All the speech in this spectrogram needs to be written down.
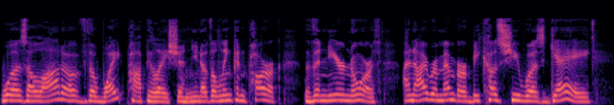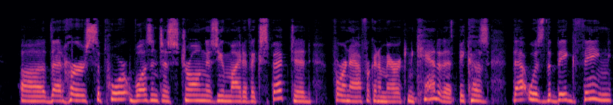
was a lot of the white population, you know, the Lincoln Park, the near north. And I remember because she was gay, uh, that her support wasn't as strong as you might have expected for an African American candidate because that was the big thing.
